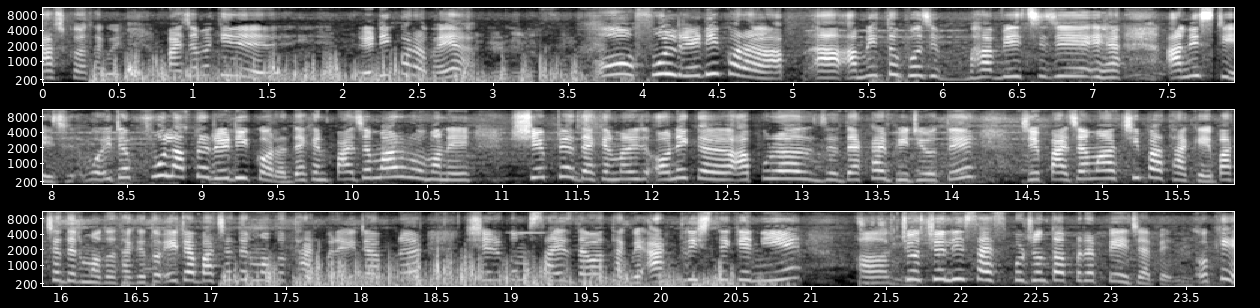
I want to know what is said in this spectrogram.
কাজ করা থাকবে। পায়জামা কি রেডি করা ভাইয়া? ও ফুল রেডি করা। আমি তো বুঝি, ভাবিয়েছি যে আনস্টিচ ওইটা ফুল আপনার রেডি করা। দেখেন, পায়জামার মানে শেপটা দেখেন মানে অনেক আপুরা যে দেখার ভিডিওতে যে পায়জামা চিপা থাকে, বাচ্চাদের মতো থাকে, তো এটা বাচ্চাদের মতো থাকবে না। এটা আপনার সেরকম সাইজ দেওয়া থাকবে। আটত্রিশ থেকে নিয়ে চৌচল্লিশ সাইজ পর্যন্ত আপনারা পেয়ে যাবেন ওকে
